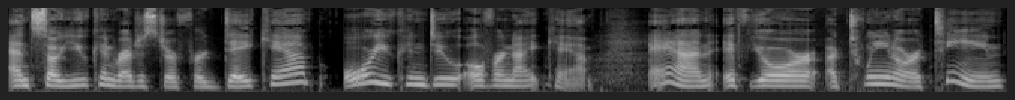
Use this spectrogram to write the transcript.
And so you can register for day camp or you can do overnight camp. And if you're a tween or a teen,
